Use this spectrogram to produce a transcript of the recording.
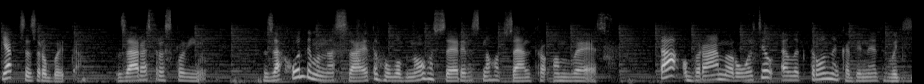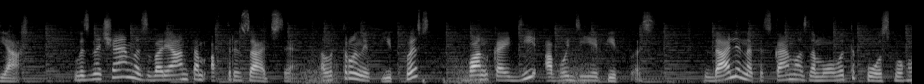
Як це зробити? Зараз розповім. Заходимо на сайт головного сервісного центру МВС та обираємо розділ Електронний кабінет водія. Визначаємо з варіантом авторизації електронний підпис, банк ID або дієпідпис. Далі натискаємо Замовити послугу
